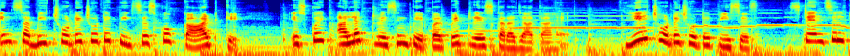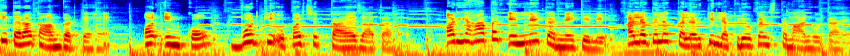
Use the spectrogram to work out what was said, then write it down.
इन सभी छोटे छोटे पीसेस को काट के इसको एक अलग ट्रेसिंग पेपर पे ट्रेस करा जाता है। ये छोटे छोटे पीसेस स्टेंसिल की तरह काम करते हैं। और इनको वुड के ऊपर चिपकाया जाता है। और यहाँ पर इनले करने के लिए अलग अलग कलर की लकड़ियों का इस्तेमाल होता है।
